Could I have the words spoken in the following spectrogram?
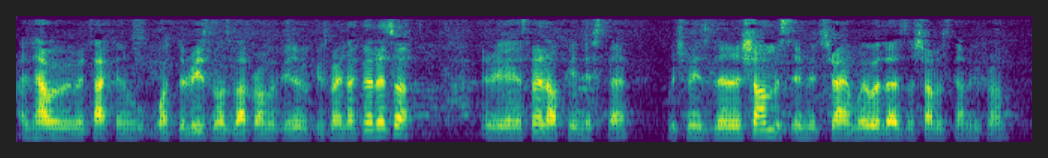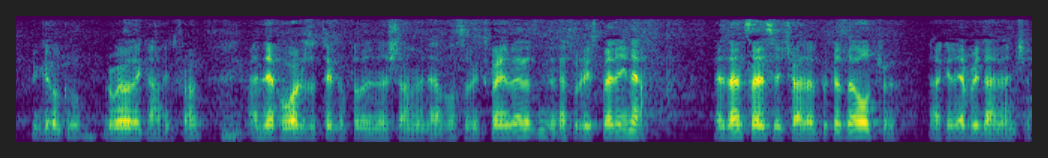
And how we were attacking what the reason was by Abraham Avinu, we can explain like that as well. And going to explain our Pinista, which means the neshamas in Mitzrayim. Where were those neshamas coming from? From Gilgal. Where were they coming from? And therefore, what is the ticker for the neshama level? So we're explaining that? That's what we're explaining now. They don't say to each other because they're all true, like in every dimension.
